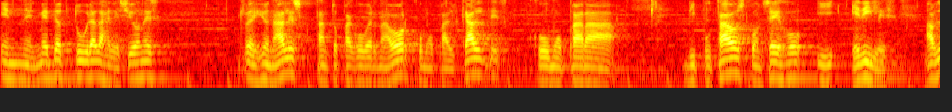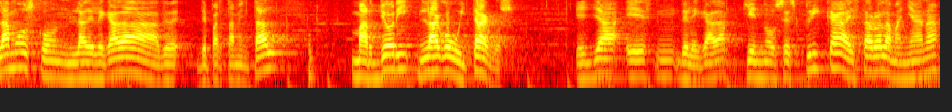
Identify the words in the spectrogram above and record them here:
en el mes de octubre las elecciones regionales, tanto para gobernador como para alcaldes, como para diputados, consejo y ediles. Hablamos con la delegada departamental Marjorie Lago Huitragos. Ella es delegada quien nos explica a esta hora de la mañana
